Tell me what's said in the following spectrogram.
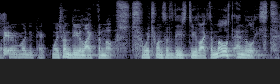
Okay, what do you think? Which one do you like the most? Which ones of these do you like the most and the least?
